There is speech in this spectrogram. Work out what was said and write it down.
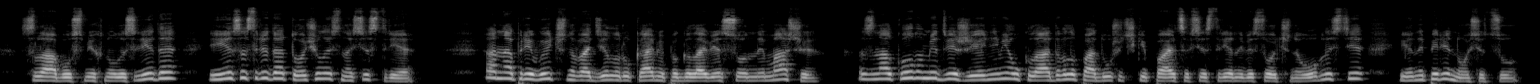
— слабо усмехнулась Лида и сосредоточилась на сестре. Она привычно водила руками по голове сонной Маши, знакомыми движениями укладывала подушечки пальцев сестре на височной области и на переносицу.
